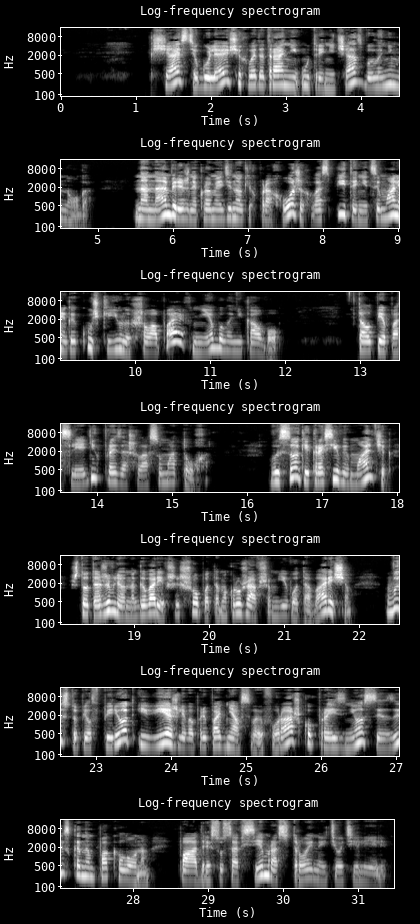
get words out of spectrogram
К счастью, гуляющих в этот ранний утренний час было немного. На набережной, кроме одиноких прохожих, воспитанниц и маленькой кучки юных шалопаев, не было никого. В толпе последних произошла суматоха. Высокий красивый мальчик, что-то оживленно говоривший шепотом окружавшим его товарищам, выступил вперед и, вежливо приподняв свою фуражку, произнес с изысканным поклоном по адресу совсем расстроенной тети Лели.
